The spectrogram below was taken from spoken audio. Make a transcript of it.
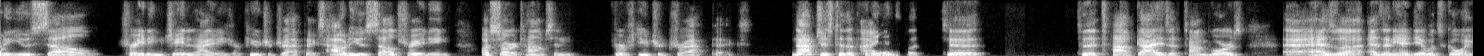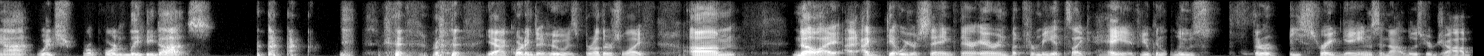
do you sell trading Jaden Ivey for future draft picks? How do you sell trading Ausar Thompson for future draft picks? Not just to the fans, I, but to to the top guys. If Tom Gores uh, has uh, has any idea what's going on, which reportedly he does. yeah, according to who? His brother's wife. Um, no, I, I, I get what you're saying there, Aaron. But for me, it's like, hey, if you can lose 30 straight games and not lose your job,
